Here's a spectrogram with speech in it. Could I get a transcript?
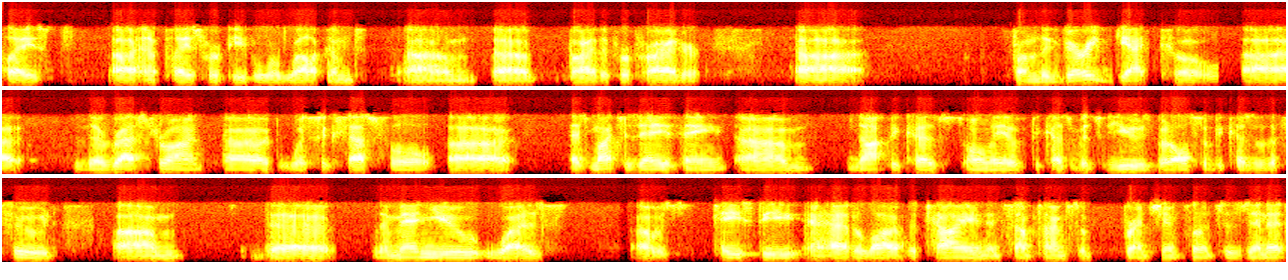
place uh, and a place where people were welcomed um, uh, by the proprietor. Uh, from the very get-go, uh, the restaurant uh, was successful uh, as much as anything, um, not because only because of its views, but also because of the food. Um, the the menu was uh, was tasty and had a lot of Italian and sometimes some French influences in it.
